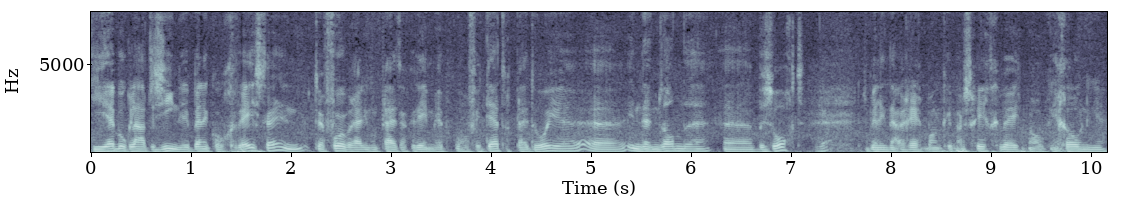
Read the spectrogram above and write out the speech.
die hebben ook laten zien, daar ben ik ook geweest. Hè. In, ter voorbereiding van Pleitacademie heb ik ongeveer 30 pleidooien uh, in den landen uh, bezocht. Ja. Dus ben ik naar de rechtbank in Maastricht geweest, maar ook in Groningen.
